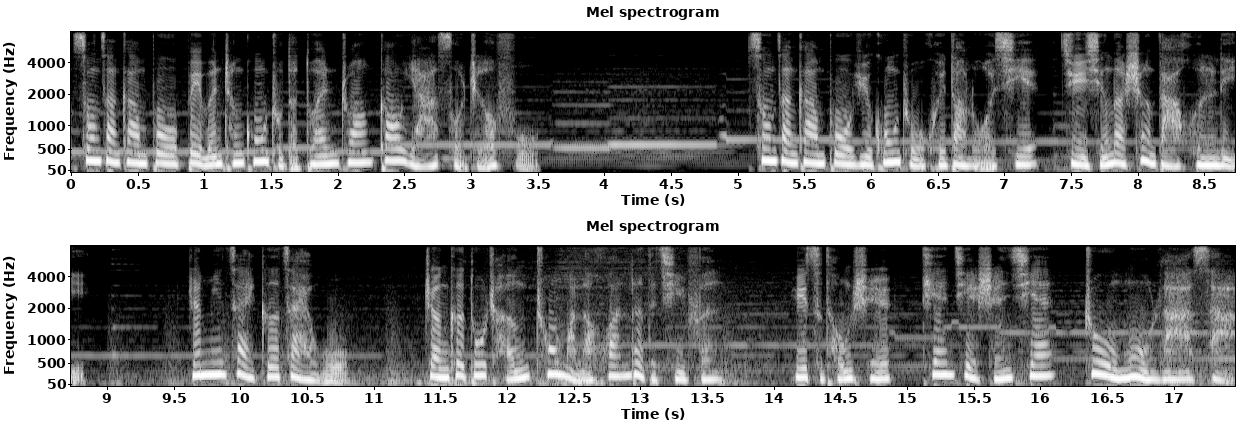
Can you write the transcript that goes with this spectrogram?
松赞干布被文成公主的端庄高雅所折服。松赞干布与公主回到罗歇，举行了盛大婚礼，人民载歌载舞，整个都城充满了欢乐的气氛。与此同时，天界神仙注目拉萨。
